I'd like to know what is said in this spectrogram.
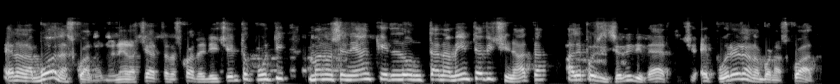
era una buona squadra, non era certo la squadra dei 100 punti, ma non si è neanche lontanamente avvicinata alle posizioni di vertice, eppure era una buona squadra.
